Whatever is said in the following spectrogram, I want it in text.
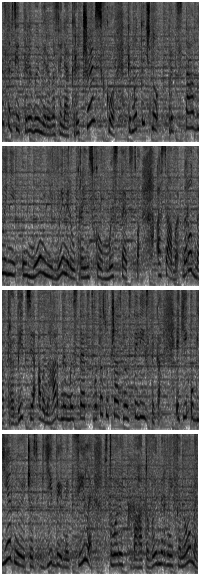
Виставці Три виміри Василя Кричевського тематично представлені умовні виміри українського мистецтва, а саме народна традиція, авангардне мистецтво та сучасна стилістика, які, об'єднуючись в єдине ціле, створюють багатовимірний феномен.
